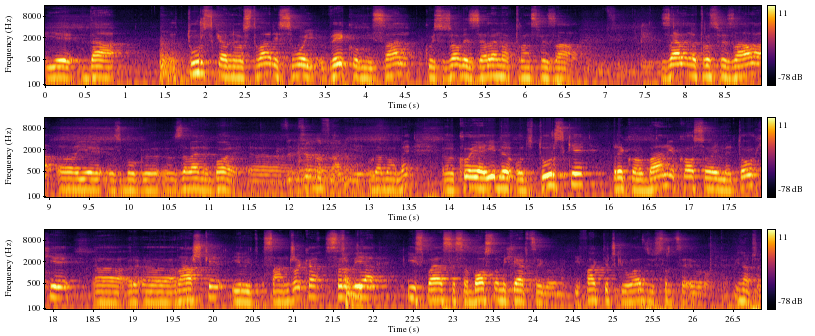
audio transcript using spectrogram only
je da Turska ne ostvari svoj vekovni san koji se zove zelena transvezala. Zelena transvezala e, je zbog e, zelene boje e, Zelena flaga. da bome, e, koja ide od Turske preko Albanije, Kosova i Metohije, Raške ili Sandžaka, Srbija i spaja se sa Bosnom i Hercegovinom i faktički ulazi u srce Evropy. Inaczej,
